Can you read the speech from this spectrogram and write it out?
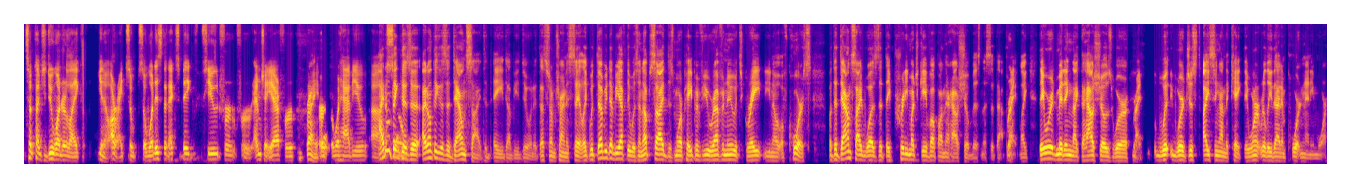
sometimes you do wonder like you know, all right, so so what is the next big feud for for MJF or right or, or what have you? Um, I don't think there's a I don't think there's a downside to AEW doing it. That's what I'm trying to say. Like with WWF, there was an upside. There's more pay per view revenue. It's great, you know, of course. But the downside was that they pretty much gave up on their house show business at that point. Right. Like they were admitting like the house shows were Right. w- were just icing on the cake. They weren't really that important anymore.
